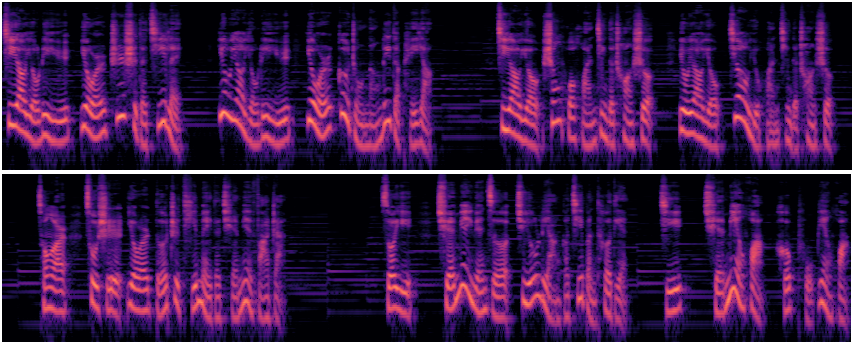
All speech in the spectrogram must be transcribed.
既要有利于幼儿知识的积累，又要有利于幼儿各种能力的培养；既要有生活环境的创设，又要有教育环境的创设，从而促使幼儿德智体美的全面发展。所以，全面原则具有两个基本特点，即全面化和普遍化。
